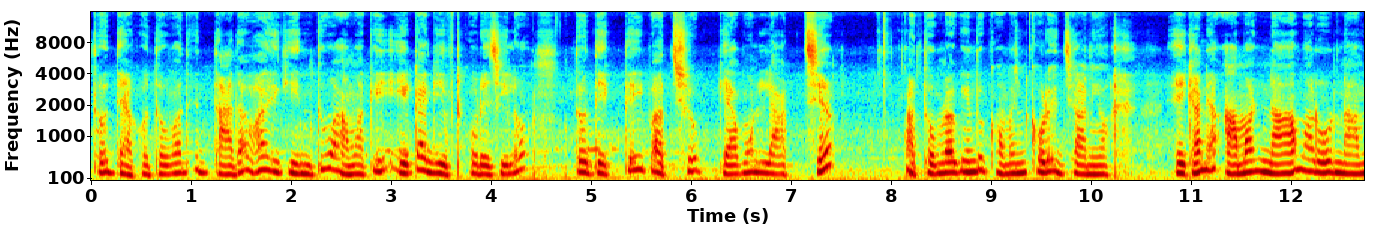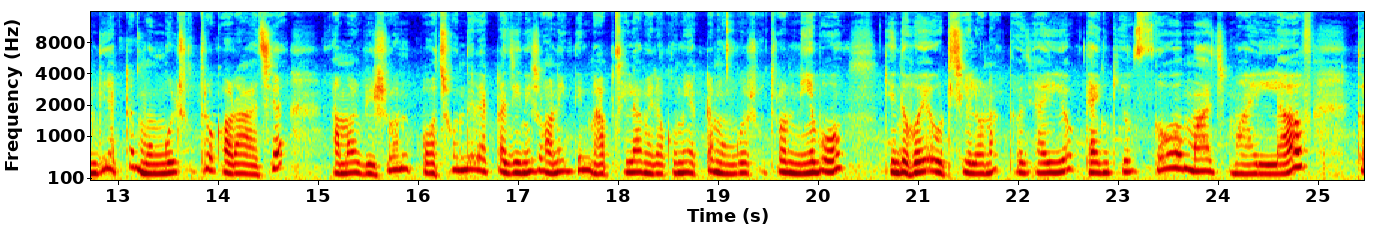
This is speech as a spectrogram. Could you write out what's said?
তো দেখো, তোমাদের দাদা ভাই কিন্তু আমাকে এটা গিফট করেছিল। তো দেখতেই পাচ্ছ কেমন লাগছে। আর তোমরাও কিন্তু কমেন্ট করে জানিও। এখানে আমার নাম আর ওর নাম দিয়ে একটা মঙ্গলসূত্র করা আছে। আমার ভীষণ পছন্দের একটা জিনিস অনেক দিন ভাবছিলাম এরকমই একটা মঙ্গলসূত্র নেব, কিন্তু হয়ে উঠছিল না। তো যাই হোক thank you so much my love তো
